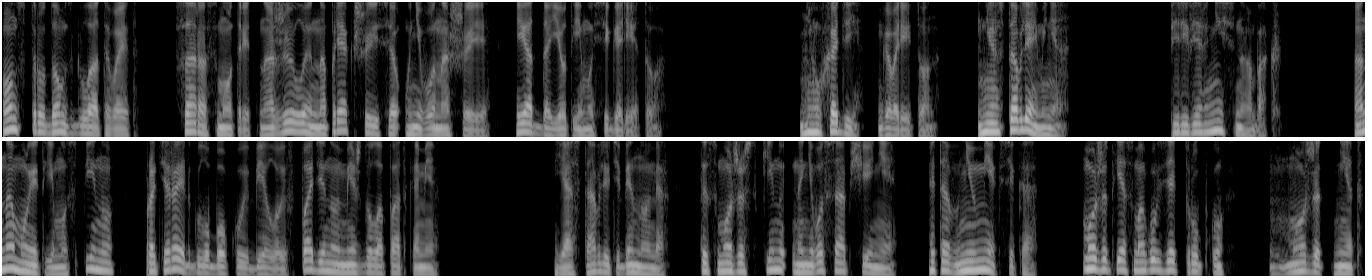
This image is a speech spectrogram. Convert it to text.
Он с трудом сглатывает. Сара смотрит на жилы, напрягшиеся у него на шее, и отдает ему сигарету. «Не уходи», — говорит он. «Не оставляй меня». «Перевернись на бок». Она моет ему спину, протирает глубокую белую впадину между лопатками. «Я оставлю тебе номер. Ты сможешь скинуть на него сообщение. Это в Нью-Мексико. Может, я смогу взять трубку. Может, нет.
